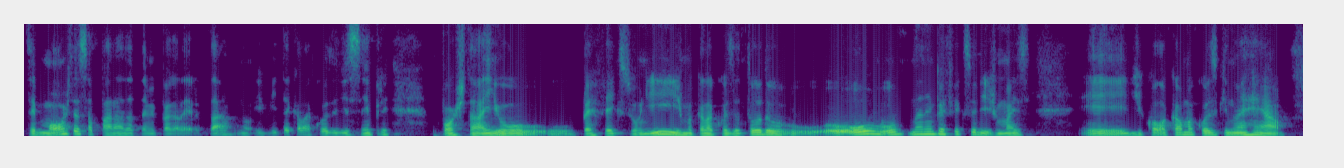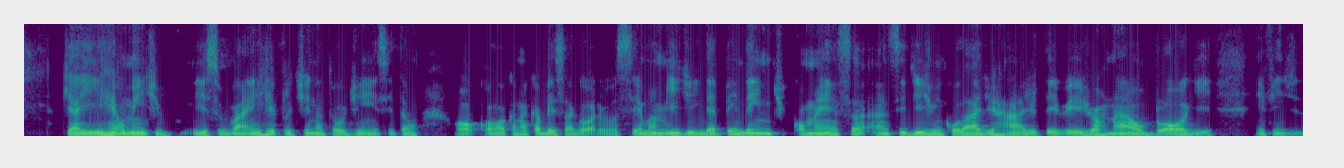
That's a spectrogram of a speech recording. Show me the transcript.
você mostra essa parada também para a galera, tá? Não, evita aquela coisa de sempre postar aí o, o perfeccionismo, aquela coisa toda, ou, ou, ou, não é nem perfeccionismo, mas é, de colocar uma coisa que não é real que aí realmente isso vai refletir na tua audiência. Então, ó, coloca na cabeça agora, você é uma mídia independente, começa a se desvincular de rádio, TV, jornal, blog, enfim,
